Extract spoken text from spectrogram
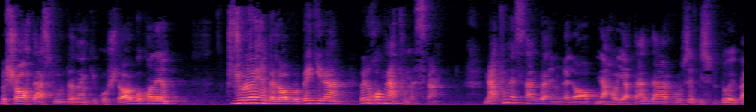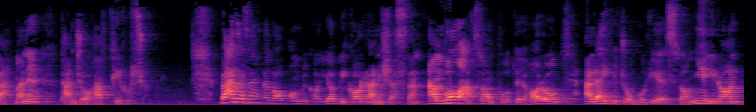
به شاه دستور دادن که کشتار بکنه. جلوی انقلاب رو بگیرن ولی خب نتونستن. نتونستن و انقلاب نهایتا در روز 22 بهمن 57 پیروز شد. بعد از انقلاب آمریکایی ها بیکار ننشستن. انواع و اقسام توطعه ها رو علیه جمهوری اسلامی ایران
